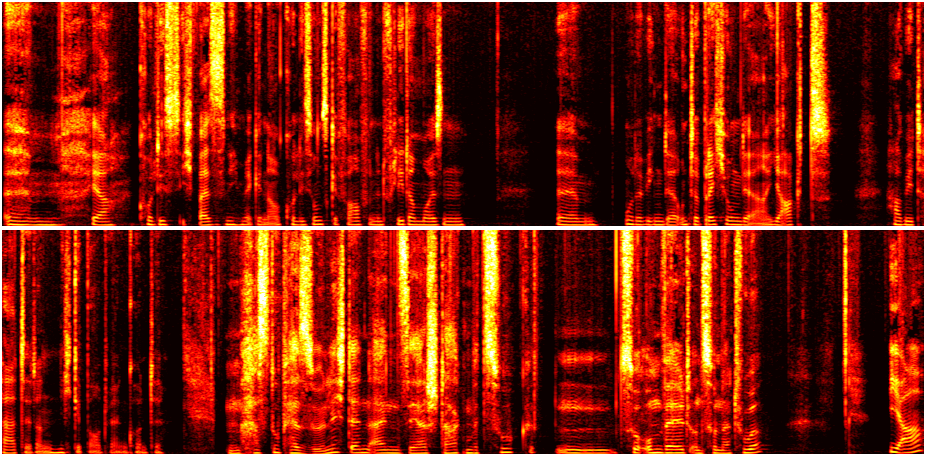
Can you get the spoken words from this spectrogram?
ähm, ja, Kollis ich weiß es nicht mehr genau, Kollisionsgefahr von den Fledermäusen ähm, oder wegen der Unterbrechung der Jagdhabitate dann nicht gebaut werden konnte. Hast du persönlich denn einen sehr starken Bezug mh, zur Umwelt und zur Natur? Ja,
